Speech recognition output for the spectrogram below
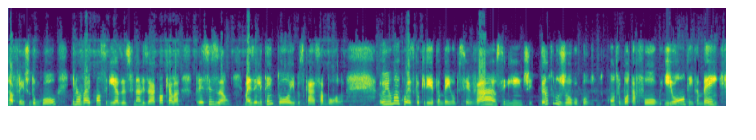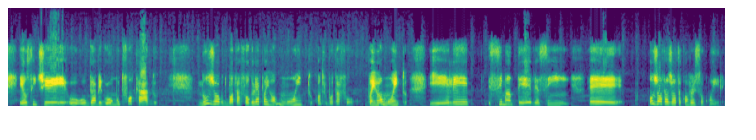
na, frente do gol e não vai conseguir, às vezes, finalizar com aquela precisão. Mas ele tentou ir buscar essa bola. E uma coisa que eu queria também observar é o seguinte: tanto no jogo contra o Botafogo e ontem também, eu senti o, o Gabigol muito focado. No jogo do Botafogo, ele apanhou muito contra o Botafogo. Apanhou muito. E ele se manteve assim. É, o JJ conversou com ele.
